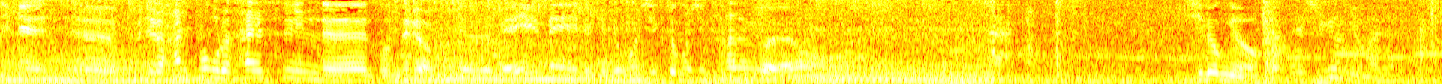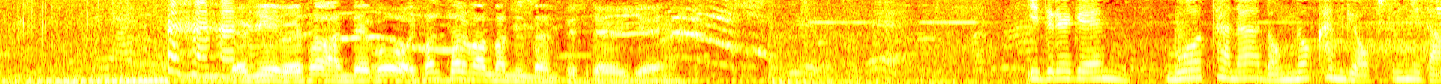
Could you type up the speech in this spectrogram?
이게 어, 분유를 한 통으로 살 수 있는 돈들이 없기 때문에 매일매일 이렇게 조금씩 조금씩 사는 거예요. 식용유. 네, 식용유 맞아. 여기 외상 안 되고 현찰만 받는다는 뜻이래요, 이게. 이들에겐 무엇 하나 넉넉한 게 없습니다.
